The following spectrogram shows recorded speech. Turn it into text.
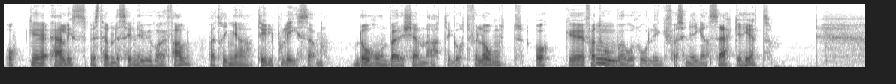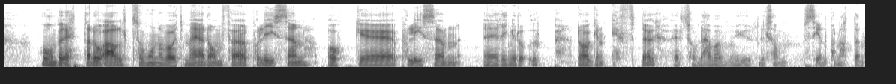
Och eh, Alice bestämde sig nu i varje fall för att ringa till polisen. Då hon började känna att det gått för långt och eh, för att hon var orolig för sin egen säkerhet. Och hon berättar då allt som hon har varit med om för polisen och eh, polisen eh, ringer då upp dagen efter eftersom det här var ju liksom sent på natten.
